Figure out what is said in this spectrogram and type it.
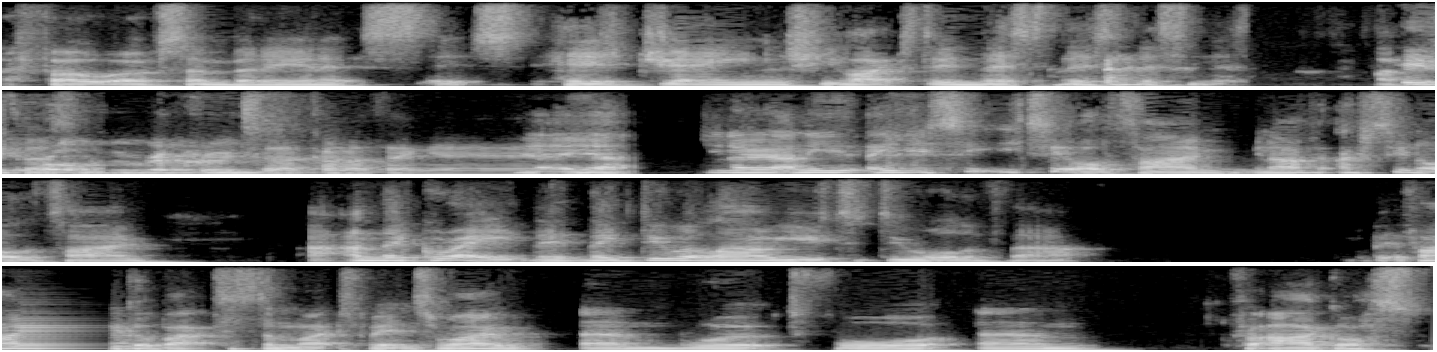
a, photo of somebody and it's it's here's Jane and she likes doing this this this and this. He's Rob recruiter kind of thing. Yeah, yeah, yeah. yeah. You know, and you, and you see you see it all the time. You know, I've, I've seen it all the time, and they're great. They they do allow you to do all of that. But if I go back to some of my experience, so I um, worked for um, for Argos,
